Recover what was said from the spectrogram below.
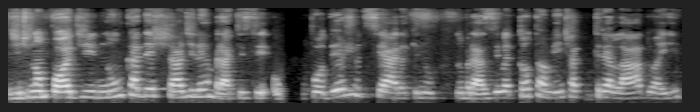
a gente não pode nunca deixar de lembrar que esse, o poder judiciário aqui no, no Brasil é totalmente atrelado aí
